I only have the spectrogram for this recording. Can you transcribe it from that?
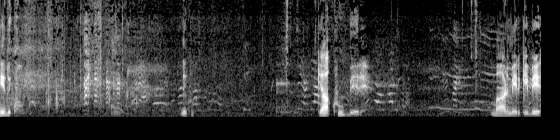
ये देखो। देखो। क्या खूब बेर है। बाड़मेर की बेर।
